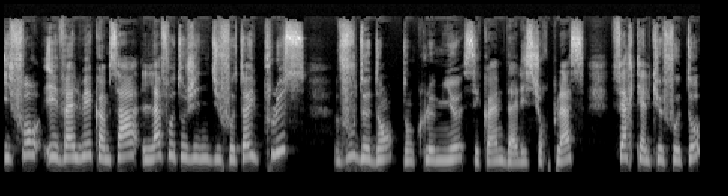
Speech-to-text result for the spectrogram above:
il faut évaluer comme ça la photogénie du fauteuil plus vous dedans. Donc le mieux, c'est quand même d'aller sur place, faire quelques photos.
